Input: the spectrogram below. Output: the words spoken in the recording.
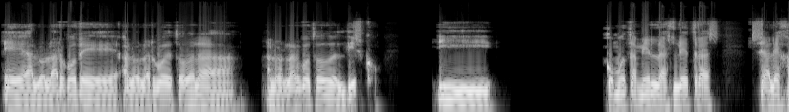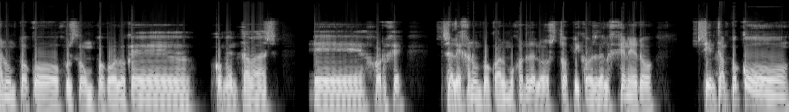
eh, a lo largo de a lo largo de toda la a lo largo de todo el disco y como también las letras se alejan un poco justo un poco lo que comentabas eh, Jorge se alejan un poco a lo mejor de los tópicos del género sin tampoco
